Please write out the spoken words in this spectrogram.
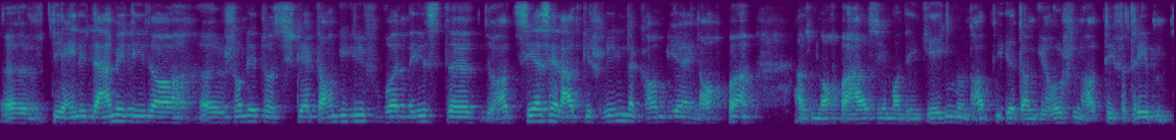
Äh, die eine Dame, die da schon etwas stärker angegriffen worden ist, hat sehr, sehr laut geschrien. Da kam ihr ein Nachbar aus dem Nachbarhaus jemand entgegen und hat ihr dann geholfen, hat die vertrieben.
